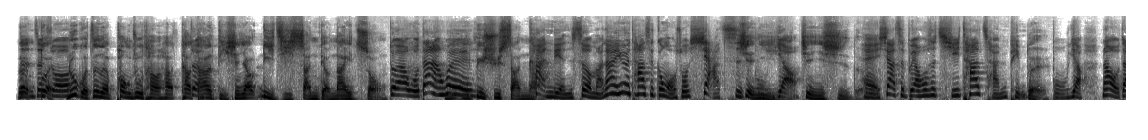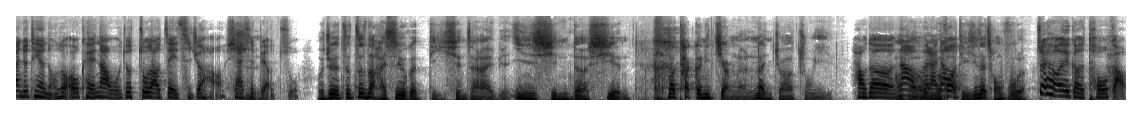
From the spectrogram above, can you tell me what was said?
认真说，如果真的碰触到他，他他的底线要立即删掉那一种。对啊，我当然会，你必须删，看脸色嘛。那因为他是跟我说下次不要，建议建议式的，哎，下次不要，或是其他产品对不要。那我当然就听得懂，说 OK，那我就做到这一次就好，下一次不要做。我觉得这真的还是有个底线在那边，隐形的线。那他跟你讲了，那你就要注意。好的，那我们来到话题已经在重复了，最后一个投稿。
